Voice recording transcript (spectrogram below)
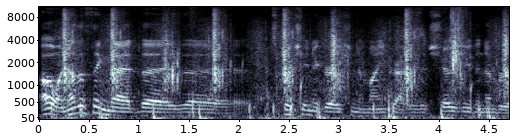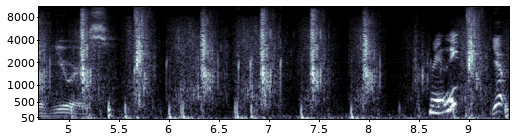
Oh, another thing that the the Twitch integration to Minecraft is it shows you the number of viewers. Really? Yep.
